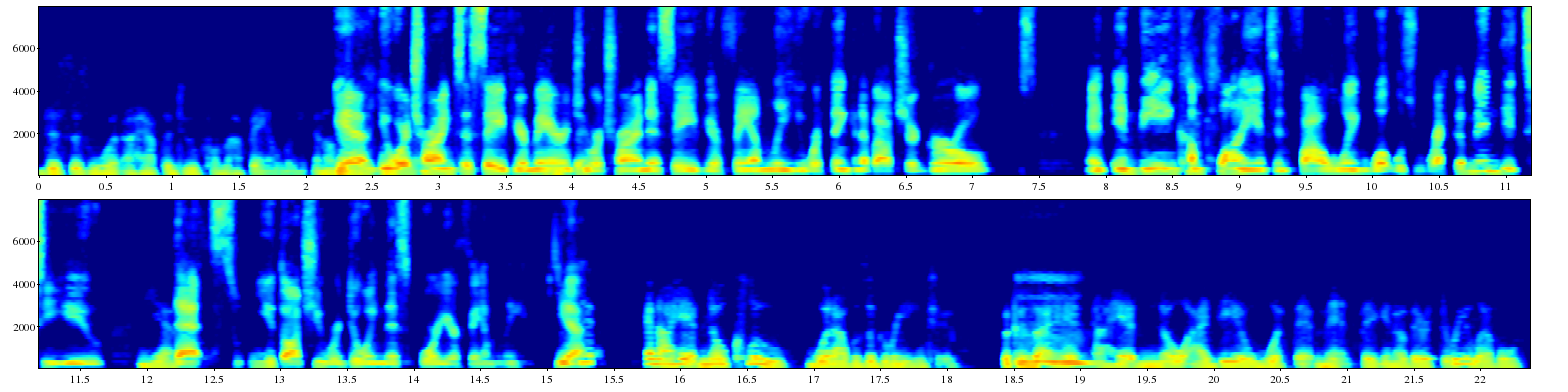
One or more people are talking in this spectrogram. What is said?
this is what I have to do for my family. And I'm yeah, like, you were oh, trying to save your marriage. You were trying to save your family. You were thinking about your girls and in being compliant and following what was recommended to you. Yeah. That's, you thought you were doing this for your family. Yeah. yeah. And I had no clue what I was agreeing to because mm. I had, mm. I had no idea what that meant. That, you know, there are three levels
